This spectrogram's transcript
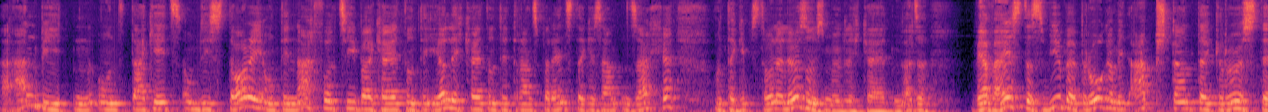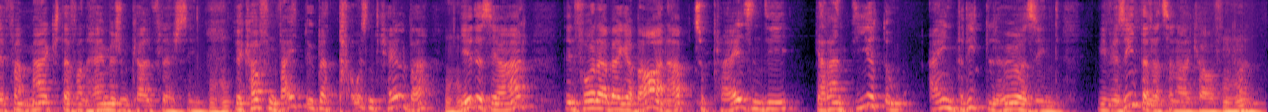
äh, anbieten? Und da geht es um die Story und die Nachvollziehbarkeit und die Ehrlichkeit und die Transparenz der gesamten Sache. Und da gibt es tolle Lösungsmöglichkeiten. Also Wer weiß, dass wir bei Broger mit Abstand der größte Vermarkter von heimischem Kalbfleisch sind. Mhm. Wir kaufen weit über 1000 Kälber mhm. jedes Jahr den Vorarlberger Bauern ab zu Preisen, die garantiert um ein Drittel höher sind, wie wir es international kaufen mhm. können.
